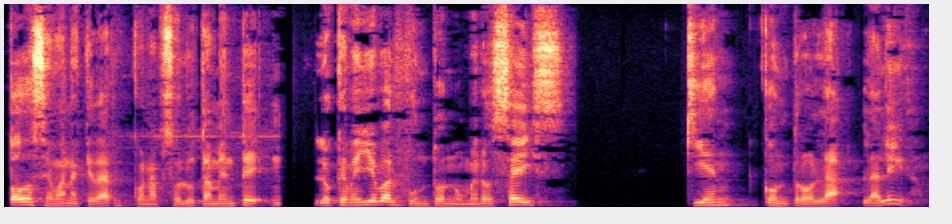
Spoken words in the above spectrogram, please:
todos se van a quedar con absolutamente lo que me lleva al punto número 6. ¿Quién controla la liga?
